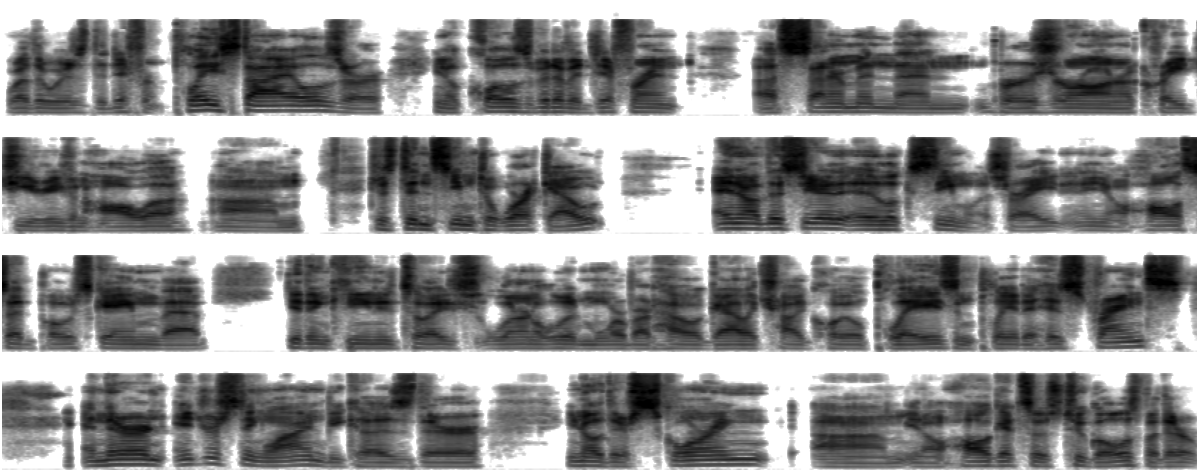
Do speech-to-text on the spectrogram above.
whether it was the different play styles or you know Coyle's a bit of a different uh, centerman than Bergeron or Krejci or even Haula. Um, just didn't seem to work out. And you know, this year it looks seamless, right? And, you know, Hall said post game that you think he needed to like learn a little bit more about how a guy like Charlie Coyle plays and play to his strengths. And they're an interesting line because they're, you know, they're scoring. Um, you know, Hall gets those two goals, but they're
